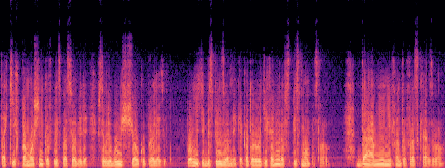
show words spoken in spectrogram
Таких помощников приспособили, что в любую щелку пролезут. Помните беспризорника, которого Тихомиров с письмом послал? Да, мне Нифонтов рассказывал.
